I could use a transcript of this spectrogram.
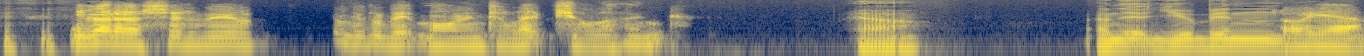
you gotta sort of be a, a little bit more intellectual, I think. Yeah, and uh, you've been Oh yeah,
